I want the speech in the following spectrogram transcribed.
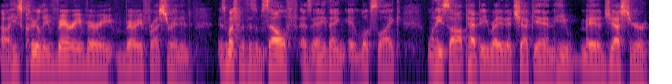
uh, he's clearly very, very, very frustrated, as much with himself as anything. It looks like when he saw Pepi ready to check in, he made a gesture.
